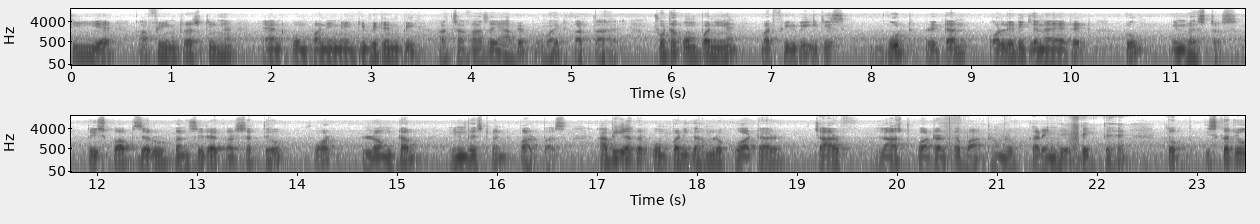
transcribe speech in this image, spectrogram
है, काफ़ी इंटरेस्टिंग है। एंड कंपनी ने डिविडेंड भी अच्छा खासा यहाँ पे प्रोवाइड करता है। छोटा कंपनी है बट फिर भी it is good return already generated to investors तो इसको आप ज़रूर कंसिडर कर सकते हो for long term investment purpose अभी अगर कंपनी का हम लोग क्वार्टर चार लास्ट क्वार्टर का बात हम लोग करेंगे, देखते हैं तो इसका जो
